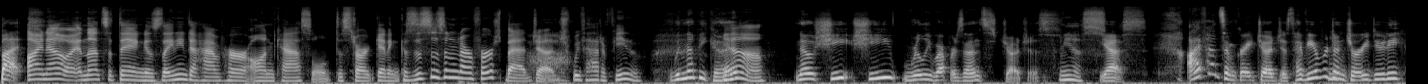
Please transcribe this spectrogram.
butt. I know, and that's the thing is they need to have her on Castle to start getting because this isn't our first bad judge. We've had a few. Wouldn't that be good? Yeah. No, she she really represents judges. Yes. Yes. I've had some great judges. Have you ever done jury duty?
